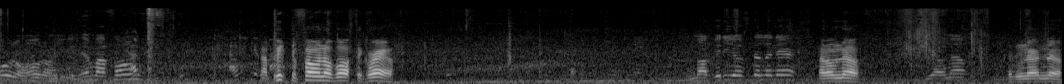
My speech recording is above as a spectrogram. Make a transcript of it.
Hold on, hold on. You is that my phone? I picked the phone up off the ground. Is my video still in there? I don't know. You don't know? I do not know.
